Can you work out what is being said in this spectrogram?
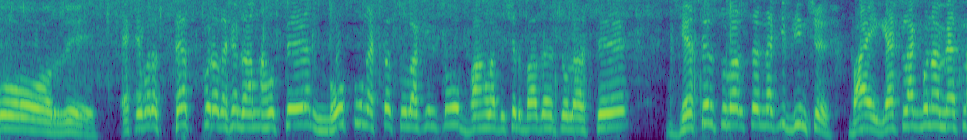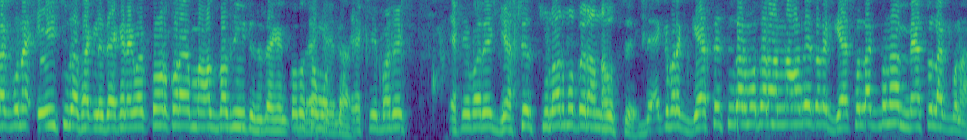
ও রে একেবারে সেট করে দেখেন রান্না হচ্ছে নতুন একটা চুলা কিন্তু বাংলাদেশের বাজারে চলে আসছে। গ্যাসের চুলাটা নাকি দিন শেষ। ভাই গ্যাস লাগবে না ম্যাচ লাগবে না এই চুলা থাকলে দেখেন একবার কর করা মাছ বাজি হইতেছে দেখেন কত চমৎকার। একেবারে একেবারে গ্যাসের চুলার মতো রান্না হচ্ছে। একেবারে গ্যাসের চুলার মতো রান্না হবে তবে গ্যাসও লাগবে না ম্যাচও লাগবে না।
